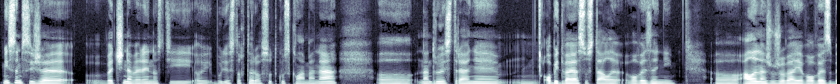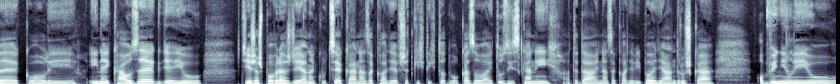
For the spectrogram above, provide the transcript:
Myslím si, že väčšina verejnosti bude z tohto rozsudku sklamaná. Na druhej strane obidvaja sú stále vo väzení. Alena Žužová je vo väzbe kvôli inej kauze, kde ju tiež až po vražde Jana Kuciaka na základe všetkých týchto dôkazov aj tu získaných a teda aj na základe výpovede Andruška Obvinili ju uh,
